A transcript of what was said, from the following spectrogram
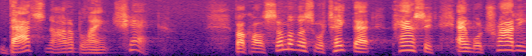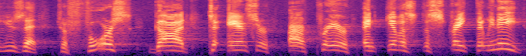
That's not a blank check. Because some of us will take that passage and will try to use that to force God to answer our prayer and give us the strength that we need.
